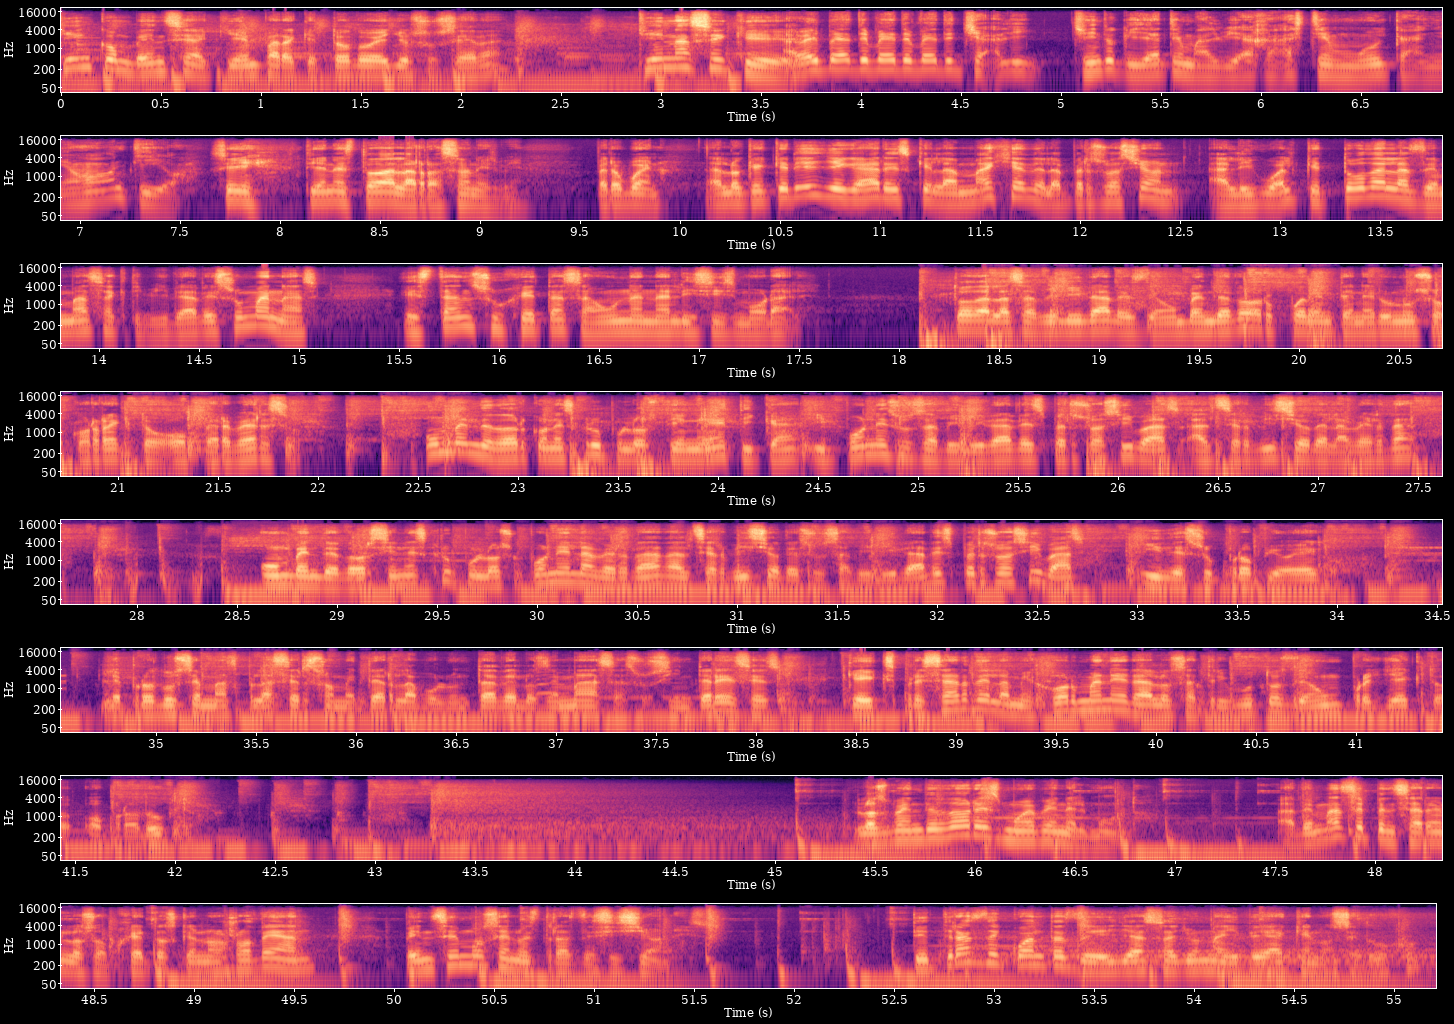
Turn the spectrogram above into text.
¿Quién convence a quién para que todo ello suceda? ¿Quién hace que.? A ver, espérate, espérate, espérate, Charlie. Siento que ya te malviajaste muy cañón, tío. Sí, tienes toda la razón, Irving. Pero bueno, a lo que quería llegar es que la magia de la persuasión, al igual que todas las demás actividades humanas, están sujetas a un análisis moral. Todas las habilidades de un vendedor pueden tener un uso correcto o perverso. Un vendedor con escrúpulos tiene ética y pone sus habilidades persuasivas al servicio de la verdad. Un vendedor sin escrúpulos pone la verdad al servicio de sus habilidades persuasivas y de su propio ego. Le produce más placer someter la voluntad de los demás a sus intereses que expresar de la mejor manera los atributos de un proyecto o producto. Los vendedores mueven el mundo. Además de pensar en los objetos que nos rodean, pensemos en nuestras decisiones. ¿Detrás de cuántas de ellas hay una idea que nos sedujo?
